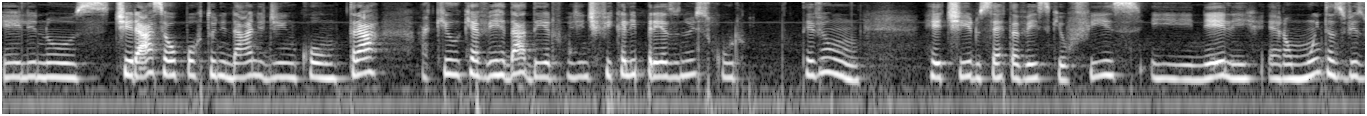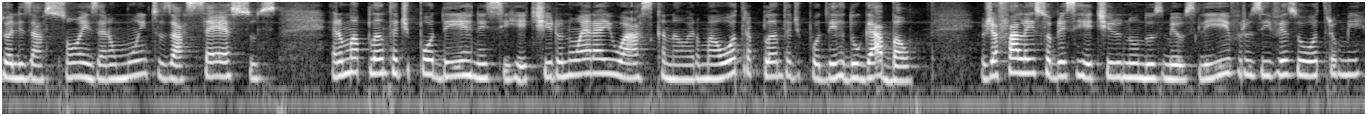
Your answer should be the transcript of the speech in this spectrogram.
ele nos tirasse a oportunidade de encontrar aquilo que é verdadeiro. A gente fica ali preso no escuro. Teve um retiro certa vez que eu fiz e nele eram muitas visualizações, eram muitos acessos era uma planta de poder nesse retiro, não era ayahuasca, não, era uma outra planta de poder do Gabão. Eu já falei sobre esse retiro num dos meus livros e vez ou outra eu me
